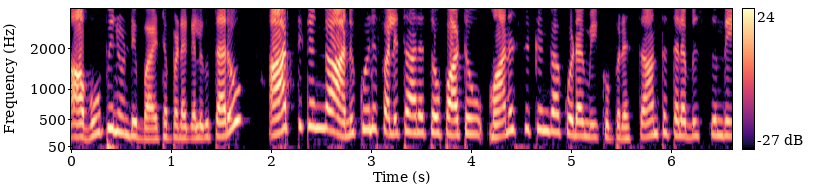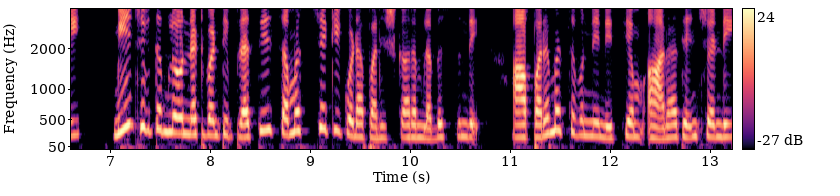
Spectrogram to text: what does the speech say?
ఆ ఊపి నుండి బయటపడగలుగుతారు. ఆర్థికంగా అనుకూల ఫలితాలతో పాటు మానసికంగా కూడా మీకు ప్రశాంతత లభిస్తుంది. మీ జీవితంలో ఉన్నటువంటి ప్రతి సమస్యకి కూడా పరిష్కారం లభిస్తుంది. ఆ పరమశివుణ్ణి నిత్యం ఆరాధించండి.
